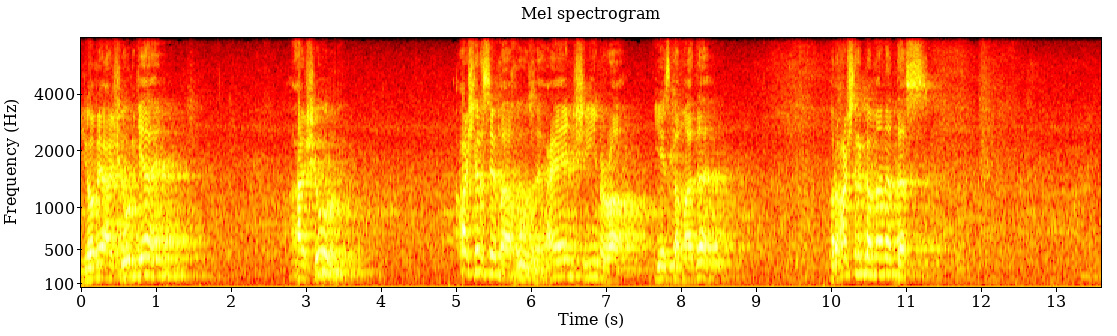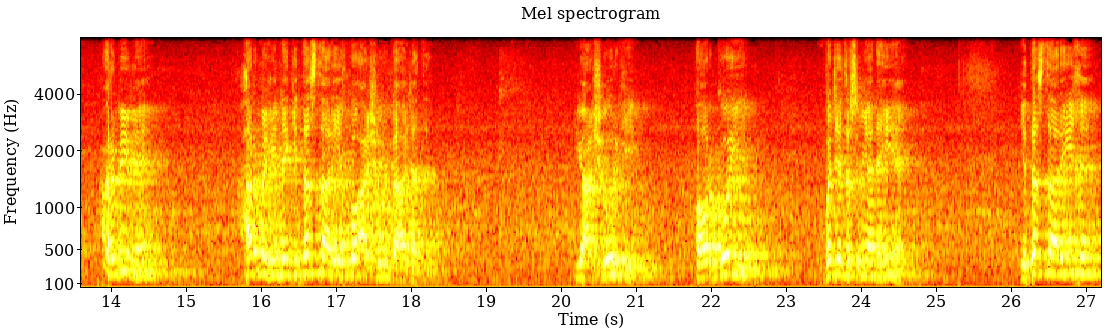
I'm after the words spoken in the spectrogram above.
یوم عاشور کیا ہے؟ عاشور عشر سے ماخوذ ہے، عین، شین، را، یہ اس کا مادہ ہے۔ اور عشر کا معنی دس۔ عربی میں ہر مہینے کی دس تاریخ کو عاشور کہا جاتا ہے۔ یہ عاشور کی اور کوئی وجہ تسمیہ نہیں ہے۔ یہ دس تاریخ ہے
